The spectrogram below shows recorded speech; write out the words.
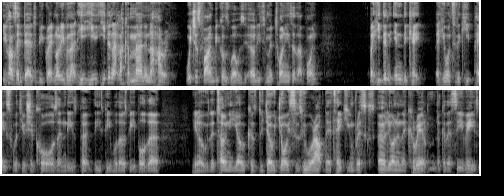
you can't say dared to be great. Not even that. He he he didn't act like a man in a hurry, which is fine because well, was he early to mid twenties at that point? But he didn't indicate that he wanted to keep pace with your and these these people, those people, the you know the Tony Yokas, the Joe Joyces, who were out there taking risks early on in their career. Look at their CVs.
